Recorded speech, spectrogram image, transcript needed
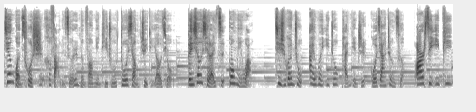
监管措施和法律责任等方面提出多项具体要求。本消息来自光明网。继续关注爱问一周盘点之国家政策，RCEP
